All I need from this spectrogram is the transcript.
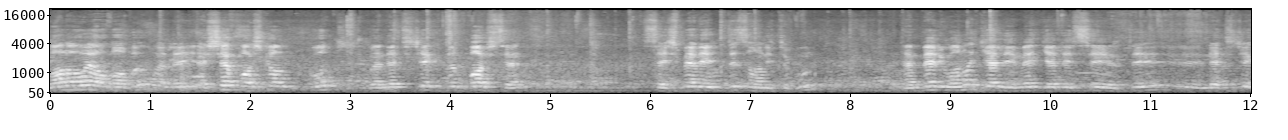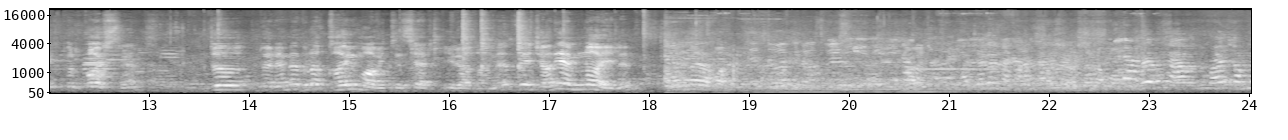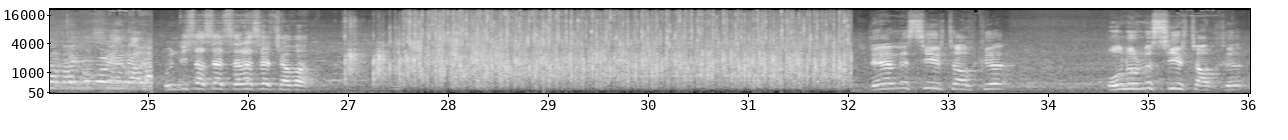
Malawi albabı ve Eşref Başkan Got ve neticek bir başsent seçmen etti zaniti bu. Hem berivana gelime geldi seyirdi neticek bir başsent. Du döneme bırak kayyum abitin ser iradame ve cari emna ilin. Hundisa ser sera ser çava. Değerli Siirt halkı, onurlu Siirt halkı,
